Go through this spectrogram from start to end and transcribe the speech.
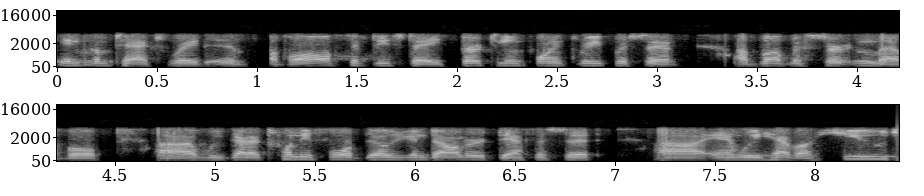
income tax rate of all 50 states, 13.3 percent above a certain level. Uh, we've got a 24 billion dollar deficit, uh, and we have a huge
